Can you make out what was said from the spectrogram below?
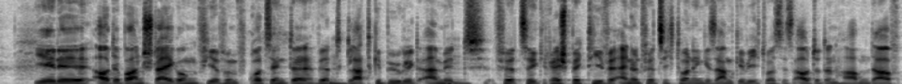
jede Autobahnsteigung 4, 5 Prozent wird mhm. glatt gebügelt, auch mit mhm. 40 respektive 41 Tonnen Gesamtgewicht, was das Auto dann haben darf.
